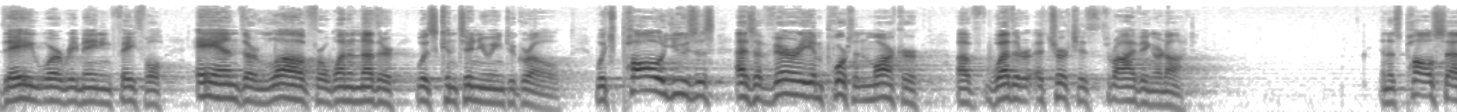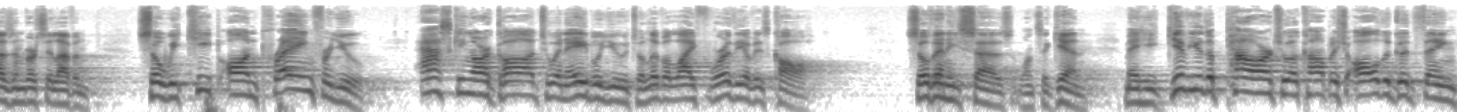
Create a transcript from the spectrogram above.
they were remaining faithful, and their love for one another was continuing to grow, which Paul uses as a very important marker of whether a church is thriving or not. And as Paul says in verse 11, so we keep on praying for you, asking our God to enable you to live a life worthy of his call. So then he says, once again, may he give you the power to accomplish all the good thing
